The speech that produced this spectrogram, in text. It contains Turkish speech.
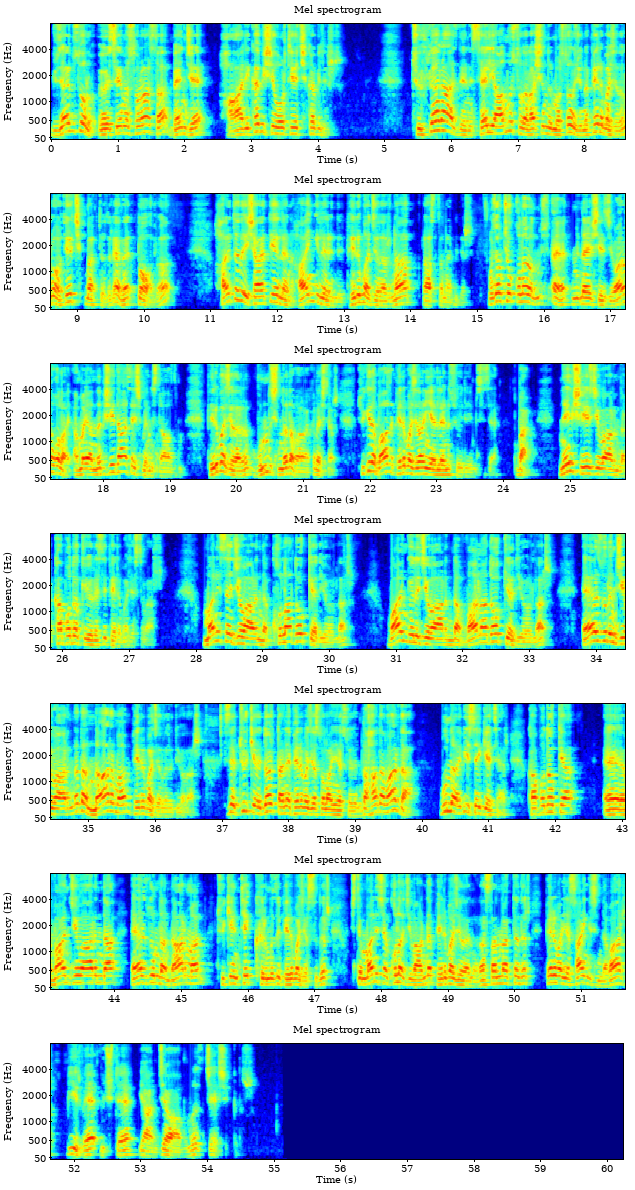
Güzel bir soru. ÖSYM sorarsa bence harika bir şey ortaya çıkabilir. Tüflü arazilerin sel yağmur suları aşındırma sonucunda peri bacaları ortaya çıkmaktadır. Evet doğru. Haritada işaretli yerlerin hangilerinde peri bacalarına rastlanabilir? Hocam çok kolay olmuş. Evet Nevşehir civarı kolay ama yanında bir şey daha seçmemiz lazım. Peri bacaların bunun dışında da var arkadaşlar. Türkiye'de bazı peri bacaların yerlerini söyleyeyim size. Bak Nevşehir civarında Kapadokya yöresi peri bacası var. Manisa civarında Kuladokya diyorlar. Van Gölü civarında Vanadokya diyorlar. Erzurum civarında da Narman peri bacaları diyorlar. Size Türkiye'de 4 tane peri bacası olan yer söyleyeyim. Daha da var da bunları bilsek yeter. Kapadokya, e, Van civarında, Erzurum'da Narman Türkiye'nin tek kırmızı peri bacasıdır. İşte Manisa Kula civarında peri bacalarına rastlanmaktadır. Peri bacası hangisinde var? 1 ve 3'te yani cevabımız C şıkkıdır.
